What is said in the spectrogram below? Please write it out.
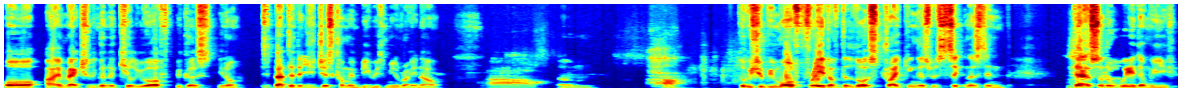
or I'm actually going to kill you off because, you know, it's better that you just come and be with me right now. Wow. Um, huh. So we should be more afraid of the Lord striking us with sickness in that sort of way than we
